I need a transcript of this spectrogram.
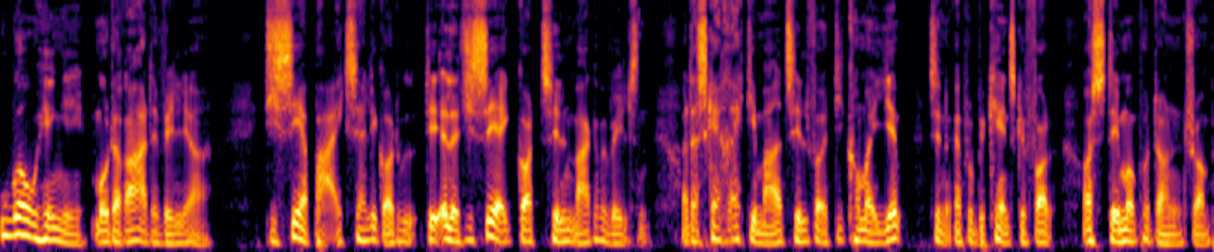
uafhængige, moderate vælgere de ser bare ikke særlig godt ud. De, eller de ser ikke godt til makkerbevægelsen. Og der skal rigtig meget til, for at de kommer hjem til den republikanske folk og stemmer på Donald Trump.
